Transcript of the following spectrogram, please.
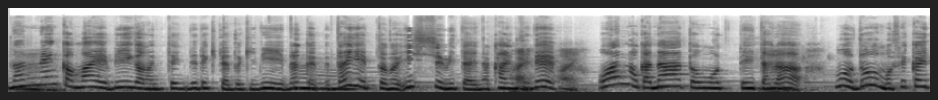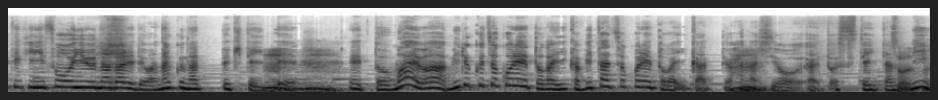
何年か前ビーガンが出てきた時になんかうん。ダイエットの一種みたいな感じで終わんのかなと思っていたら、もうどうも世界的にそういう流れではなくなってきていて、うんえっと、前はミルクチョコレートがいいかビターチョコレートがいいかっていう話を、えっと、していたのに。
